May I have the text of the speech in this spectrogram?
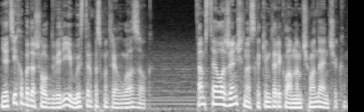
Я тихо подошел к двери и быстро посмотрел в глазок. Там стояла женщина с каким-то рекламным чемоданчиком.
